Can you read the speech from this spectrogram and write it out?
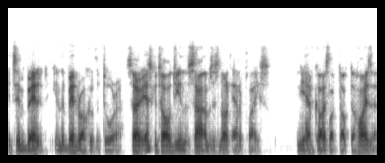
It's embedded in the bedrock of the Torah. So eschatology in the Psalms is not out of place. And you have guys like Dr. Heiser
